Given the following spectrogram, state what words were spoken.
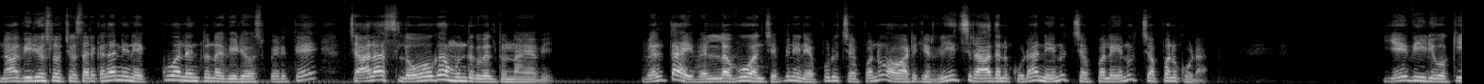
నా వీడియోస్లో చూసారు కదా నేను ఎక్కువ లెంత్ ఉన్న వీడియోస్ పెడితే చాలా స్లోగా ముందుకు వెళ్తున్నాయి అవి. వెళ్తాయి వెళ్ళవు అని చెప్పి నేను ఎప్పుడు చెప్పను వాటికి రీచ్ రాదని కూడా నేను చెప్పలేను చెప్పను కూడా. ఏ వీడియోకి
